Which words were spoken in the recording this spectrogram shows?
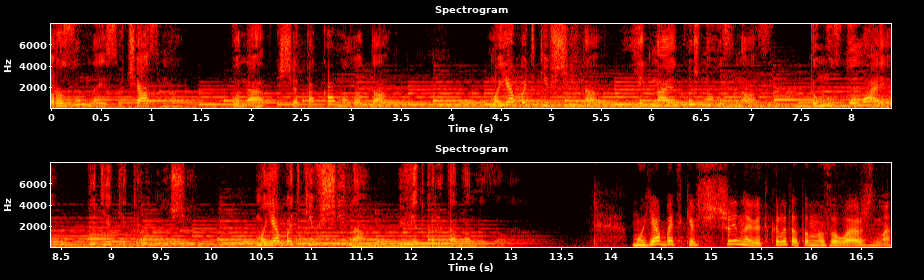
розумна і сучасна. Вона ще така молода. Моя батьківщина єднає кожного з нас, тому здолає будь-які труднощі. Моя батьківщина відкрита. Моя батьківщина відкрита та незалежна.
